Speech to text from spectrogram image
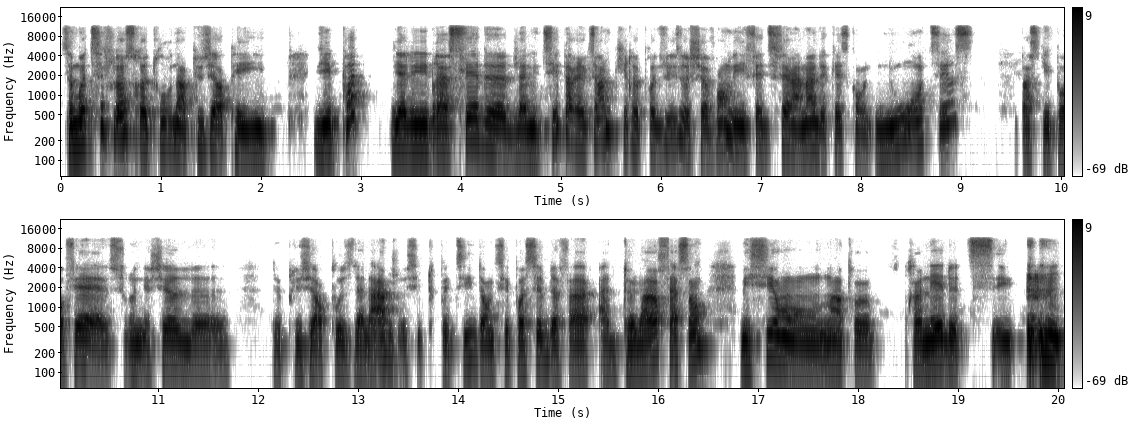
Ce motif-là se retrouve dans plusieurs pays. Il, pas, il y a les bracelets de, l'amitié, par exemple, qui reproduisent le chevron, mais il fait différemment de ce qu'on nous, on tisse, parce qu'il n'est pas fait sur une échelle de, plusieurs pouces de large, c'est tout petit, donc c'est possible de faire de leur façon. Mais si on entreprenait de tisser,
